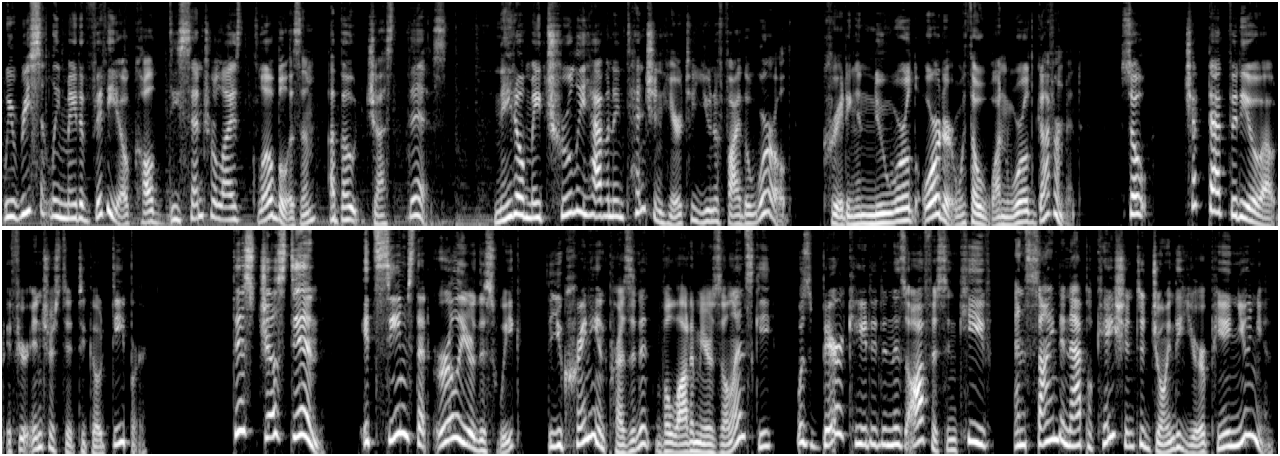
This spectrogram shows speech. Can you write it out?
We recently made a video called Decentralized Globalism about just this. NATO may truly have an intention here to unify the world, creating a new world order with a one world government. So Check that video out if you're interested to go deeper. This just in! It seems that earlier this week, the Ukrainian president, Volodymyr Zelensky, was barricaded in his office in Kiev and signed an application to join the European Union.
